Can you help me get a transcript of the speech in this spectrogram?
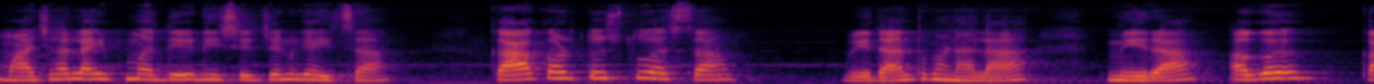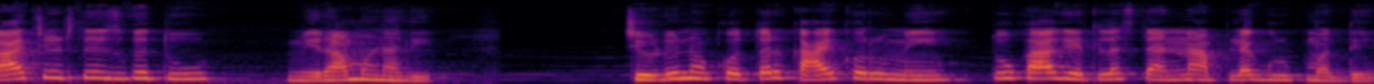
माझ्या लाईफमध्ये डिसिजन घ्यायचा. का करतोस तू असा? वेदांत म्हणाला मीरा अगं का चिडतेस ग तू? मीरा म्हणाली चिडू नको तर काय करू मी? तू का घेतलंस त्यांना आपल्या ग्रुपमध्ये?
